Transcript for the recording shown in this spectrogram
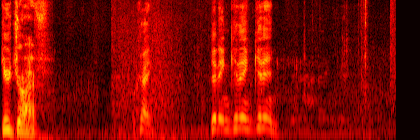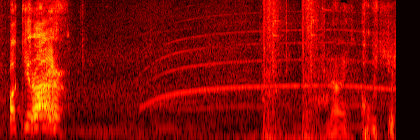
You drive. Okay. Get in. Get in. Get in. Fuck your Drive. life. Nice. Oh, shit.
